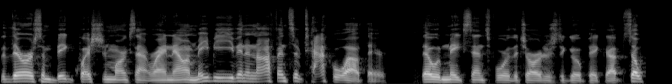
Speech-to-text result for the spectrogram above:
but there are some big question marks out right now, and maybe even an offensive tackle out there that would make sense for the Chargers to go pick up. So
